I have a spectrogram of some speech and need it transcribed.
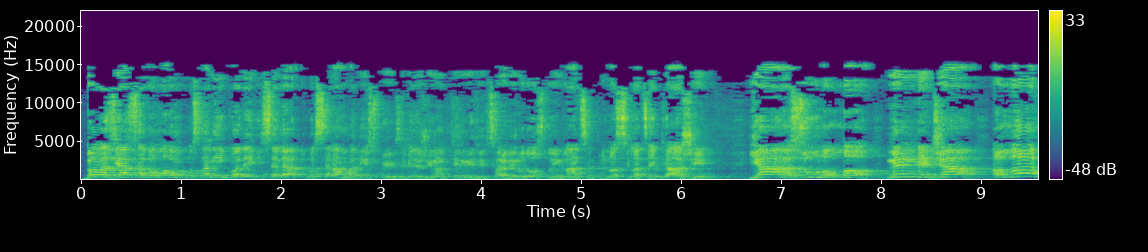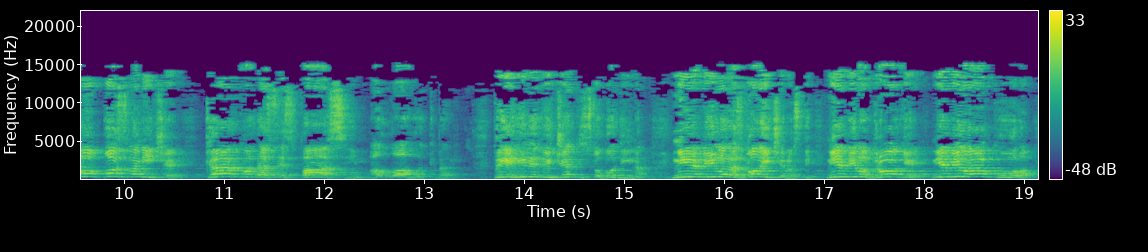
Dolazi Asab Allahom poslaniku, alaihi salatu wasalamu, hadisku, kojeg zabilježi imam tirmidri sa vjerodostojnim lancem prenosilaca i kaže Ja Rasul Allah, men neđa, Allahu poslaniće, kako da se spasim? Allahu ekber. Prije 1400 godina nije bilo razgoličenosti, nije bilo droge, nije bilo alkohola.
